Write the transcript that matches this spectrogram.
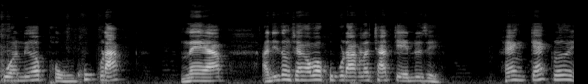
ครัวเนื้อผงคุกรักนะครับอันนี้ต้องใช้คำว่าคุกรักและชัดเจนด้วยสิ แห้งแก๊กเลย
